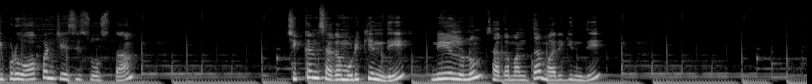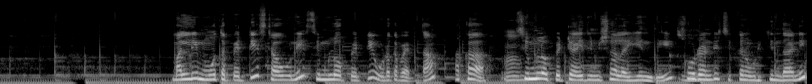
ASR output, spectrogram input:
ఇప్పుడు ఓపెన్ చేసి చూస్తాం. చికెన్ సగం ఉడికింది. నీళ్ళును సగమంతా మరిగింది. మళ్ళీ మూత పెట్టి స్టవ్ని సిమ్లో పెట్టి ఉడకబెడతాం. అక్క. సిమ్లో పెట్టి ఐదు నిమిషాలు అయ్యింది. చూడండి చికెన్ ఉడికిందని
